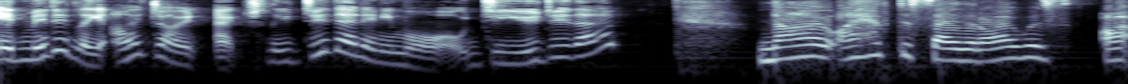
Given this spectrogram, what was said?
admittedly, I don't actually do that anymore. Do you do that? No, I have to say that I was, I,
